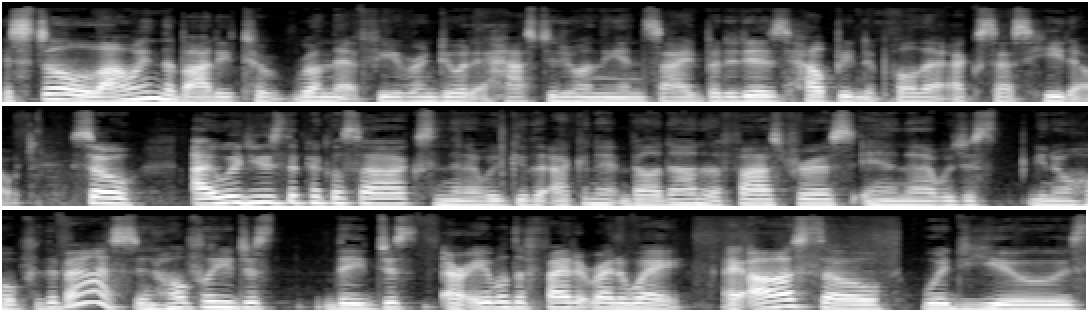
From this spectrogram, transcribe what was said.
it's still allowing the body to run that fever and do what it has to do on the inside but it is helping to pull that excess heat out. So i would use the pickle socks and then i would give the aconite and belladonna the phosphorus and then i would just you know hope for the best. And hopefully just they just are able to fight it right away. I also would use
